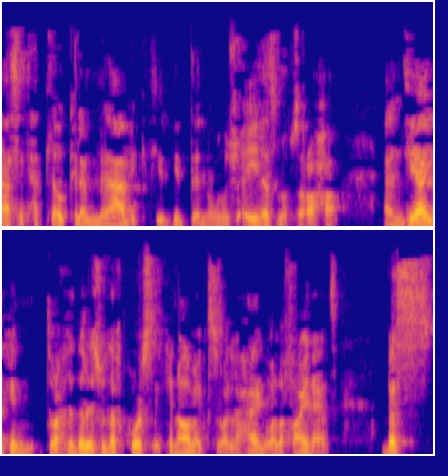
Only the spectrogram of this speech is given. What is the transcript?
ايه asset هتلاقوا كلام ملعب كتير جدا وملوش أي لازمة بصراحة and yeah you can تروح تدرسوا ده of course economics ولا حاجة ولا finance بس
